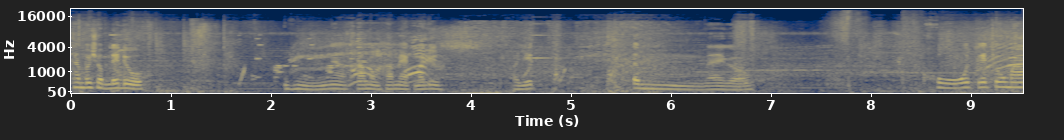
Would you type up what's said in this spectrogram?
ท่านผู้ชมได้ดูหือข้ามของข้าแม็กมาดิขอยึดตึมได้ก็โอ้โหเจอจูมา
